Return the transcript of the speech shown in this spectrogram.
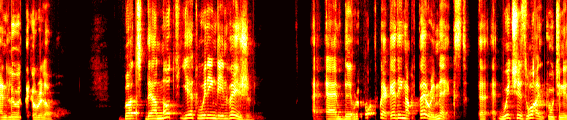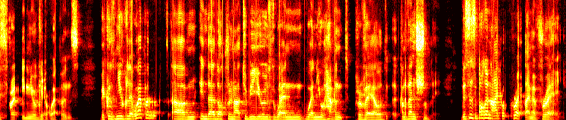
and lose the guerrilla war. But they are not yet winning the invasion. And the reports we're getting are very mixed, uh, which is why Putin is threatening nuclear weapons. Because nuclear weapons um, in their doctrine are to be used when, when you haven't prevailed conventionally. This is not an idle threat, I'm afraid.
